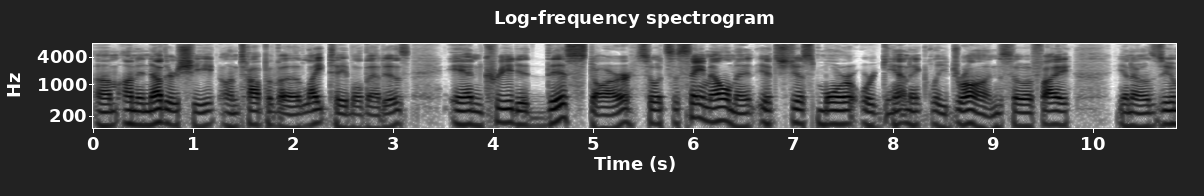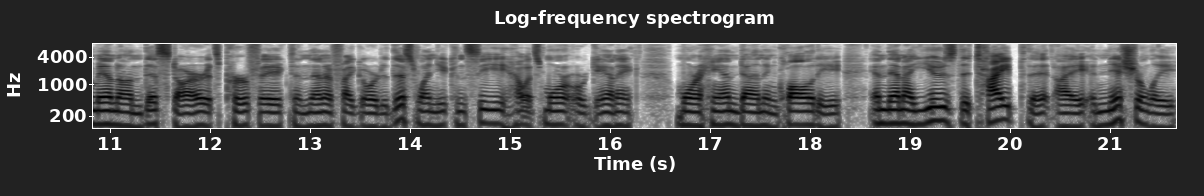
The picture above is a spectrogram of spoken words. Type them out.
um, on another sheet, on top of a light table, that is, and created this star. So it's the same element, it's just more organically drawn. So if I you know, zoom in on this star, it's perfect. And then if I go to this one, you can see how it's more organic, more hand done in quality. And then I use the type that I initially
